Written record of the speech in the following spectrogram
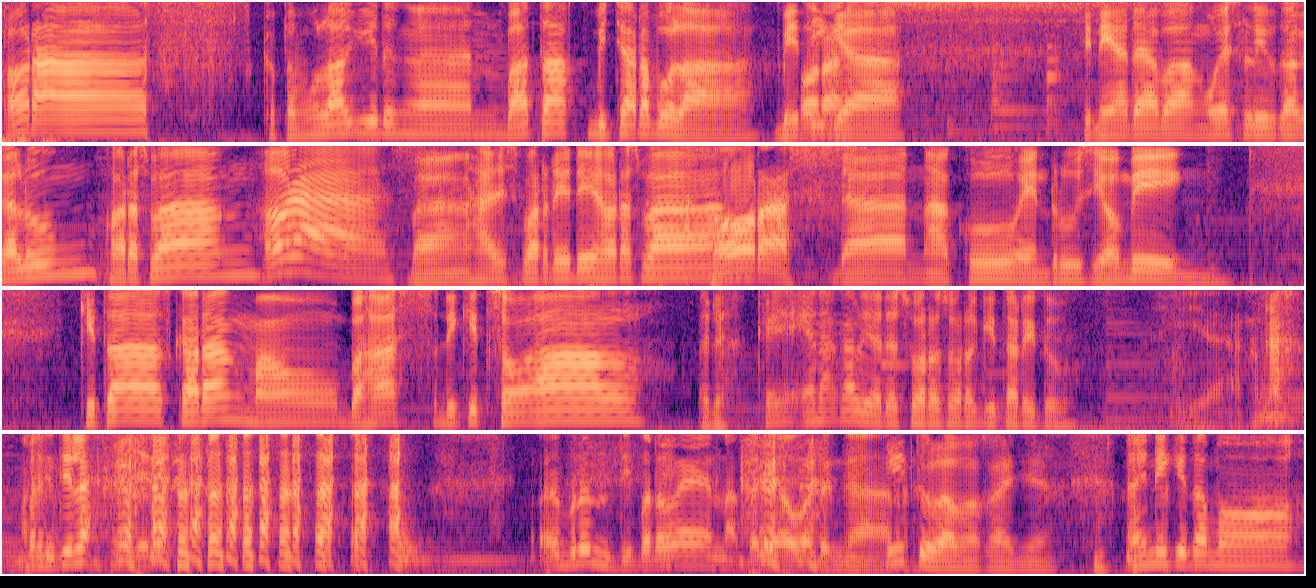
Horas, ketemu lagi dengan Batak Bicara Bola B3. Horas. Ini ada Bang Wesley Utagalung, Horas Bang. Horas. Bang Haris Pardede, Horas Bang. Horas. Dan aku Andrew Siombing. Kita sekarang mau bahas sedikit soal Aduh, kayak enak kali ada suara-suara gitar itu. Iya, kan Ah, masih berhentilah. Eh, berhenti padahal enak tadi awak dengar. Itulah makanya. Nah ini kita mau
